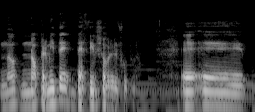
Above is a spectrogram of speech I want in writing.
¿no? nos permite decir sobre el futuro. Eh, eh,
